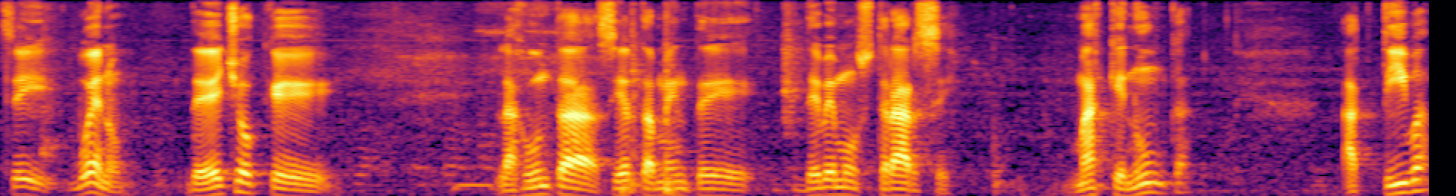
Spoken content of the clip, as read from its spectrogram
Sí, bueno, de hecho que la Junta ciertamente debe mostrarse más que nunca activa,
